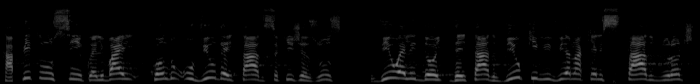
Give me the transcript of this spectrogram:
Capítulo 5, ele vai, quando o viu deitado, isso aqui Jesus, viu ele deitado, viu que vivia naquele estado durante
